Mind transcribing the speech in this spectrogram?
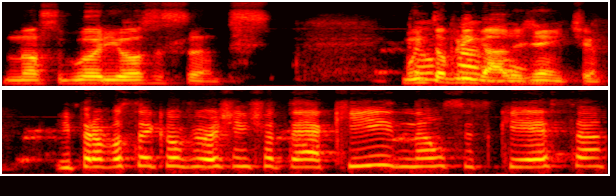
do nosso glorioso Santos. Muito então, tá obrigado, gente. E para você que ouviu a gente até aqui, não se esqueça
